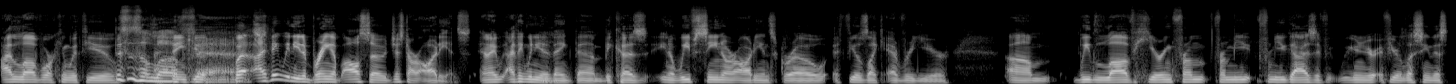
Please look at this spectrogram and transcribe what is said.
I love working with you. This is a love Thank you. But I think we need to bring up also just our audience. And I, I think we need to thank them because, you know, we've seen our audience grow. It feels like every year. Um, we love hearing from from you from you guys if you're if you're listening to this.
